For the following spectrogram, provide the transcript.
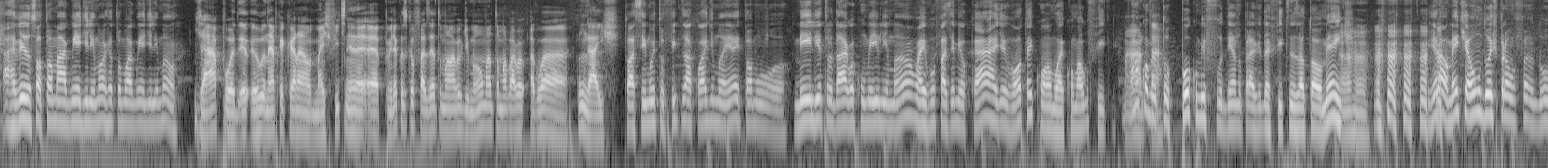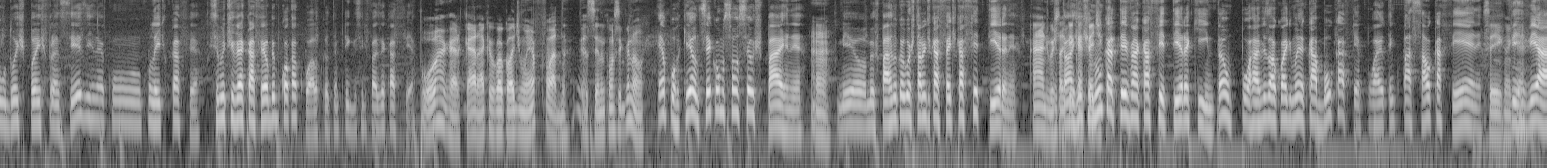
Às vezes eu só tomo aguinha de limão, já tomou aguinha de limão? Já, pô, eu, eu, na época que eu era mais fit, né? A primeira coisa que eu fazia era tomar água de mão, mas eu tomava água, água com gás. Tô assim muito fitness, acordo de manhã e tomo meio litro d'água com meio limão, aí vou fazer meu cardio, aí volto e como, aí como algo fitness. Ah, Ah, como tá. eu tô pouco me fudendo pra vida fitness atualmente, Aham. geralmente é um, dois, pão, ou dois pães franceses, né, com, com leite com café. Se não tiver café, eu bebo Coca-Cola, porque eu tenho preguiça de fazer café. Porra, cara, caraca, Coca-Cola de manhã é foda. Você não consigo, não. É porque eu não sei como são os seus pais, né? Ah, Meu, meus pais nunca gostaram de café de cafeteira, né? ah de gostar Então a de ter gente café nunca de... teve uma cafeteira aqui. Então, porra, às vezes acordo de manhã, acabou o café. Porra, aí eu tenho que passar o café, né? Sei como é que é. Ferver a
